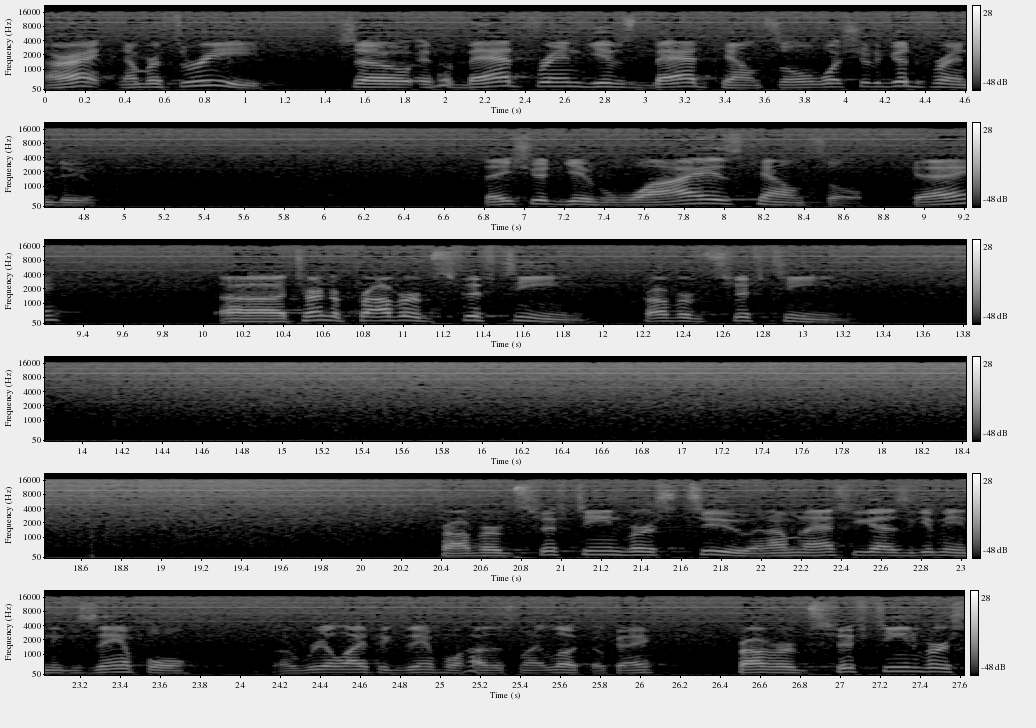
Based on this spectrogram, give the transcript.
All right, number three. So if a bad friend gives bad counsel, what should a good friend do? They should give wise counsel, okay? Uh, turn to Proverbs 15. Proverbs 15. Proverbs 15, verse 2. And I'm going to ask you guys to give me an example, a real life example, how this might look, okay? Proverbs 15, verse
